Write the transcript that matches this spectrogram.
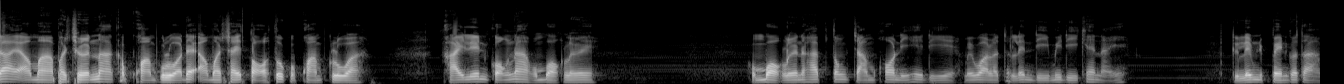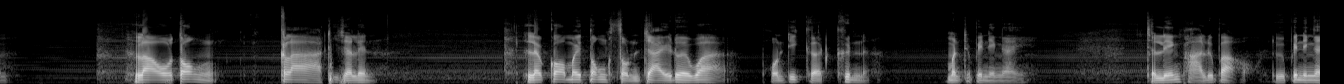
ได้เอามาเผชิญหน้ากับความกลัว ได้เอามาใช้ต่อสู้กับความกลัว ใครเล่นกองหน้าผมบอกเลย ผมบอกเลยนะครับ ต้องจำข้อนี้ให้ดี ไม่ว่าเราจะเล่นดีไม่ดีแค่ไหน หรือเล่นเป็นก็ตาม เราต้องกล้าที่จะเล่น แล้วก็ไม่ต้องสนใจด้วยว่าผลที่เกิดขึ้นมันจะเป็นยังไง จะเลี้ยงผ่านหรือเปล่า หรือเป็นยังไง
